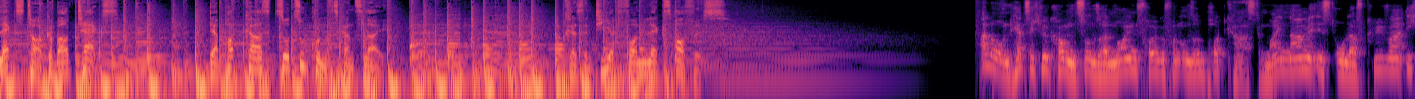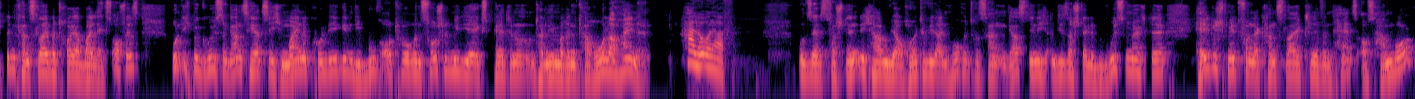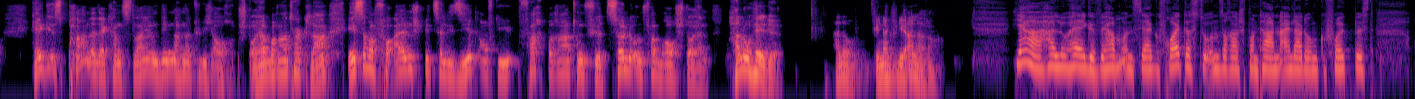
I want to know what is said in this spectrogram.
Let's Talk About Tax. Der Podcast zur Zukunftskanzlei. Präsentiert von LexOffice. Hallo und herzlich willkommen zu unserer neuen Folge von unserem Podcast. Mein Name ist Olaf Klüver, ich bin Kanzleibetreuer bei LexOffice und ich begrüße ganz herzlich meine Kollegin, die Buchautorin, Social Media Expertin und Unternehmerin Carola Heine. Hallo Olaf. Und selbstverständlich haben wir auch heute wieder einen hochinteressanten Gast, den ich an dieser Stelle begrüßen möchte. Helge Schmidt von der Kanzlei Cleveland Heads aus Hamburg. Helge ist Partner der Kanzlei und demnach natürlich auch Steuerberater, klar. Er ist aber vor allem spezialisiert auf die Fachberatung für Zölle und Verbrauchssteuern. Hallo Helge. Hallo, vielen Dank für die Einladung. Ja, hallo Helge. Wir haben uns sehr gefreut, dass du unserer spontanen Einladung gefolgt bist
